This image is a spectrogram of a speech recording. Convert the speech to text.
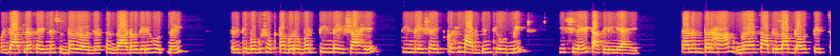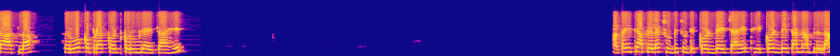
म्हणजे आतल्या साईडने सुद्धा जास्त जाड वगैरे होत नाही. तर इथे बघू शकता बरोबर तीन रेषा आहे तीन रेषा इतकं हे मार्जिन ठेवून मी ही शिलाई टाकलेली आहे. त्यानंतर हा गळ्याचा आपल्याला ब्लाऊज पीसचा आतला सर्व कपडा कट करून घ्यायचा आहे. आता इथे आपल्याला छोटे छोटे कट द्यायचे आहेत. हे कट देताना आपल्याला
